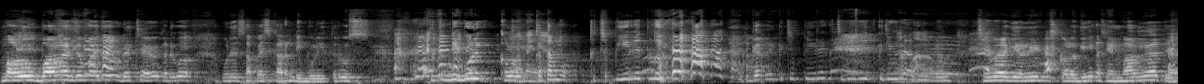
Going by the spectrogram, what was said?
Malu banget coba itu udah cewek kata gua. Udah sampai sekarang dibully terus. Dibully kalau ya? ketemu kecepirit lu. Gak kecepirit kecepirit kecepirit. Cewek lagi ini psikologinya kasihan banget ya.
